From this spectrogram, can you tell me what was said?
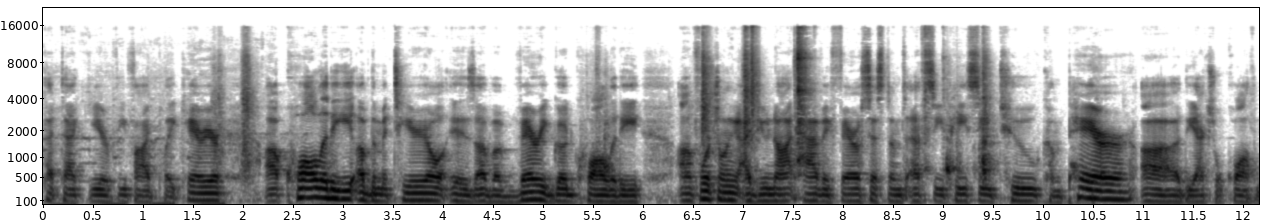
Gear V5 plate carrier. quality of the material is of a very good quality. Unfortunately, I do not have a Ferro Systems FCPC to compare uh, the actual cloth,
